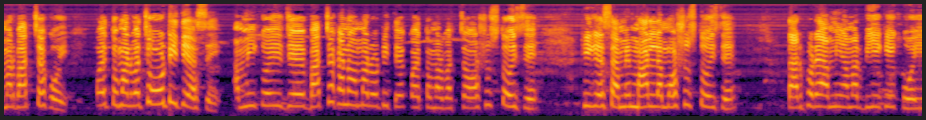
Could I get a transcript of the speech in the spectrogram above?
আমার বাচ্চা কই? কয়, তোমার বাচ্চা ওটিতে আছে। আমি কই যে, বাচ্চা কেন আমার ওটিতে? কয়, তোমার বাচ্চা অসুস্থ হয়েছে ঠিক আছে, আমি মারলাম, অসুস্থ হয়েছে তারপরে আমি আমার বিয়েকে কই?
